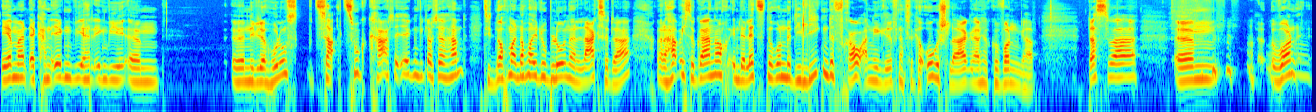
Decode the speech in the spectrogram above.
Er meint, er kann irgendwie, er hat irgendwie ähm, äh, eine Wiederholungszugkarte irgendwie, glaube ich, der Hand. Zieht nochmal noch mal die Dublone, dann lag sie da. Und dann habe ich sogar noch in der letzten Runde die liegende Frau angegriffen, habe sie K.O. geschlagen und habe ich auch gewonnen gehabt. Das war ähm, one,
